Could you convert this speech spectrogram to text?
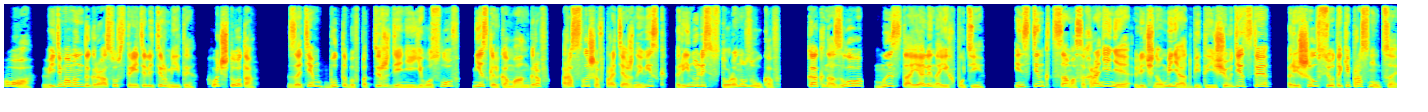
О, видимо, Мандеграсу встретили термиты. Хоть что-то. Затем, будто бы в подтверждение его слов, несколько мангров, расслышав протяжный визг, ринулись в сторону звуков. Как назло, мы стояли на их пути. Инстинкт самосохранения, лично у меня отбитый еще в детстве, решил все-таки проснуться,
